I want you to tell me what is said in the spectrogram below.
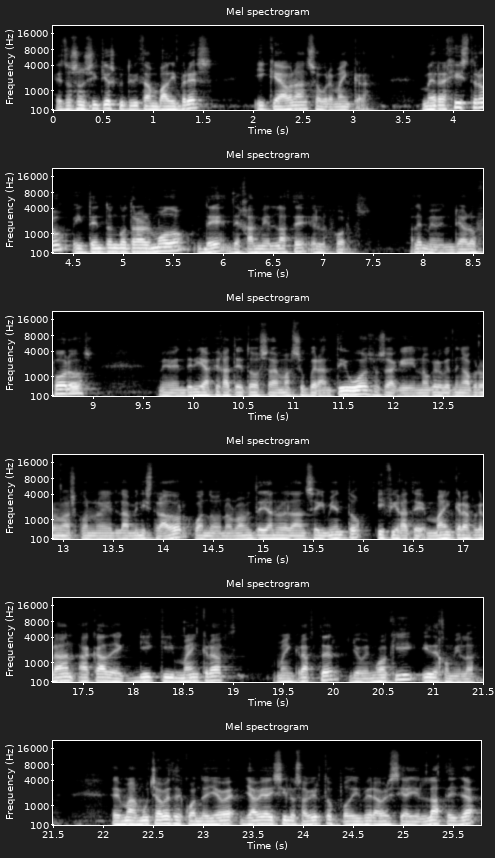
Estos son sitios que utilizan BuddyPress y que hablan sobre Minecraft. Me registro e intento encontrar el modo de dejar mi enlace en los foros. ¿vale? Me vendría a los foros, me vendría, fíjate, todos además súper antiguos, o sea que no creo que tenga problemas con el administrador, cuando normalmente ya no le dan seguimiento. Y fíjate, Minecraft Grand, acá de Geeky Minecraft, Minecrafter, yo vengo aquí y dejo mi enlace. Es más, muchas veces cuando ya, ya veáis hilos abiertos podéis ver a ver si hay enlaces ya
